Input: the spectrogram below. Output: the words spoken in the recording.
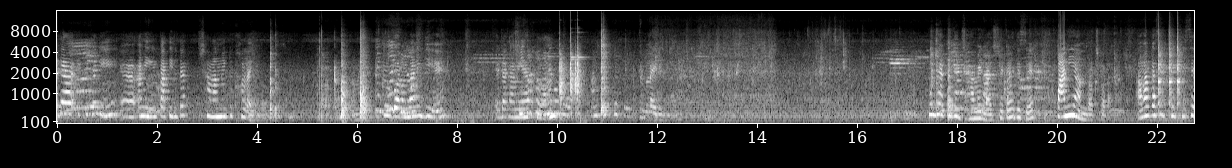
এটা একটুখানি আমি পাতিলটা সামান্য একটু খলাই একটু গরম পানি দিয়ে এটাকে আমি এখন লাইটে দিব কিন্তু একটা যে ঝামেলা সেটা হইতেছে পানি আন্দাজ করা। আমার কাছে ঠিক ঠিকছে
